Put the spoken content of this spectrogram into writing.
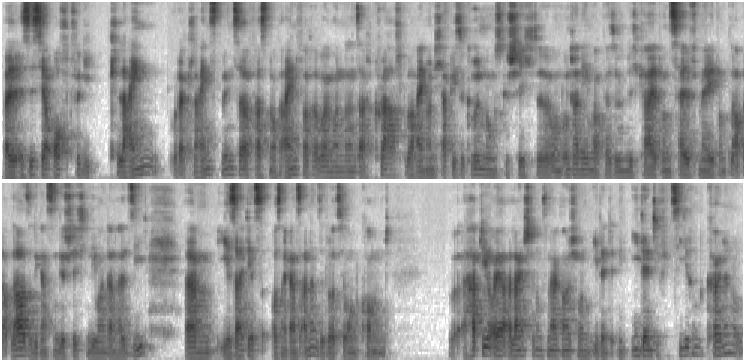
Weil es ist ja oft für die Klein- oder Kleinstwinzer fast noch einfacher, weil man dann sagt Craft Wine und ich habe diese Gründungsgeschichte und Unternehmerpersönlichkeit und Selfmade und bla bla bla, so die ganzen Geschichten, die man dann halt sieht. Ähm, ihr seid jetzt aus einer ganz anderen Situation kommend. Habt ihr euer Alleinstellungsmerkmal schon identifizieren können?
